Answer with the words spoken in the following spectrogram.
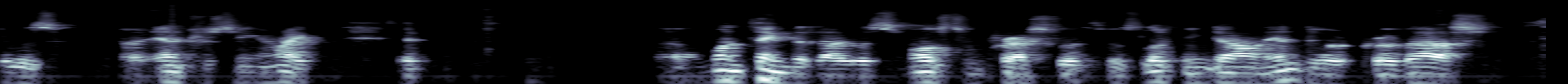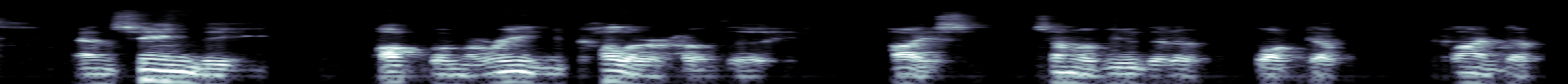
it was an interesting hike. It, uh, one thing that I was most impressed with was looking down into a crevasse and seeing the aquamarine color of the ice. Some of you that have walked up, climbed up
